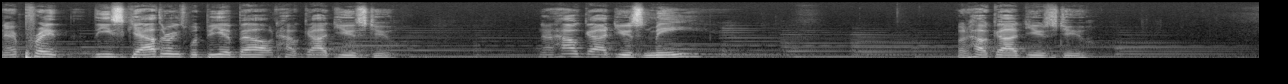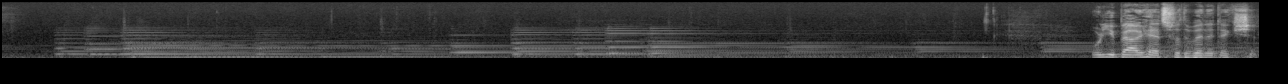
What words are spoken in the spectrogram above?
And I pray these gatherings would be about how God used you. Not how God used me, but how God used you. Will you bow your heads for the benediction?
